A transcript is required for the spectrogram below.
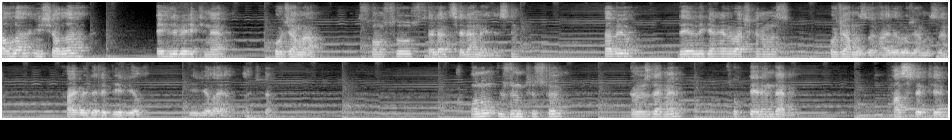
Allah inşallah ehli beytine, hocama sonsuz selat selam eylesin. Tabii değerli genel başkanımız hocamızı, Haydar hocamızı kaybedeli bir yıl, bir yıla yaklaştı. Onun üzüntüsü, özlemi çok derinden, hasreti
